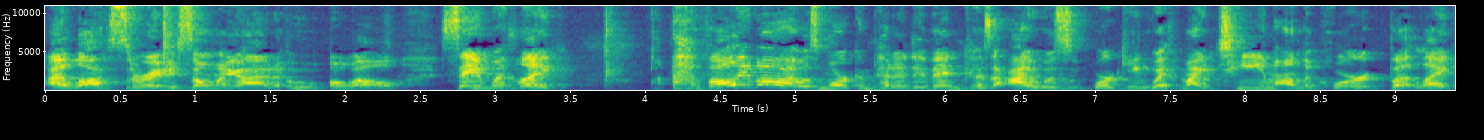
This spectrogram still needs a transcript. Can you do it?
I lost the race, oh my god, oh, oh well. Same with like, volleyball I was more competitive in because I was working with my team on the court, but like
